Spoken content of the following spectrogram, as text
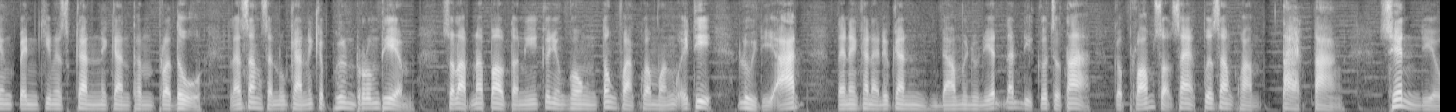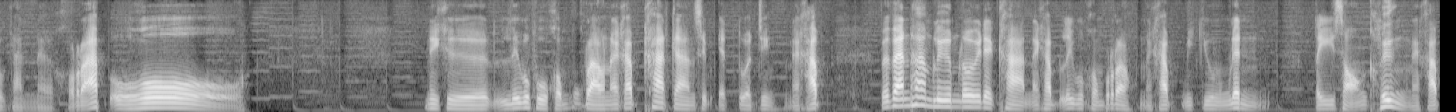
ยังเป็นคีย์สำคัญในการทำประตู และสร้างสรรค์โอกาสให้กับเพื่อนร่วมทีมสำหรับหน้าเป้าตอนนี้ก็ยังคงต้องฝากความหวังไว้ที่ลุยดีอาร์ตแต่ในขณะเดียวกันดาวมินูเนียสและดิโกโจตาก็พร้อมสอดแทรกเพื่อสร้างความแตกต่าง เช่นเดียวกันนะครับ โอ้โหนี่คือลิเวอร์พูลของพวกเรานะครับ คาดการณ์11 ตัวจริงนะครับแฟนๆห้ามลืมโดยเด็ดขาดนะครับลิเวอร์พูลของพวกเรานะครับ มีคิวลงเล่นตีสองครึ่งนะครับ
